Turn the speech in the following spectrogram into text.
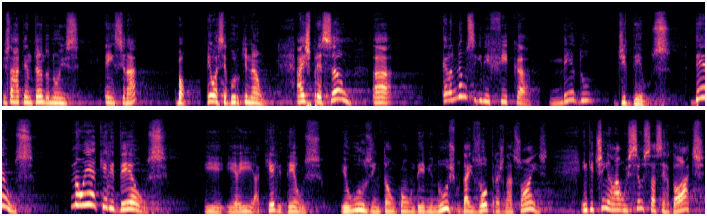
estava tentando nos ensinar? Bom, eu asseguro que não. A expressão, ah, ela não significa medo de Deus. Deus não é aquele Deus, e, e aí aquele Deus eu uso então com um D minúsculo das outras nações, em que tinha lá os seus sacerdotes,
